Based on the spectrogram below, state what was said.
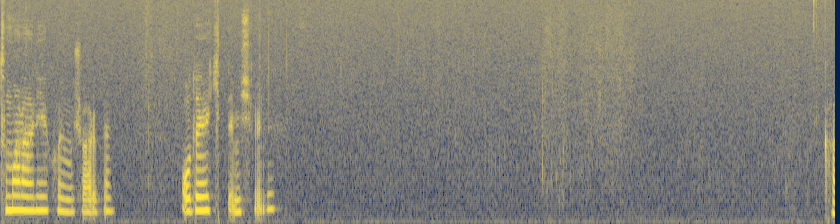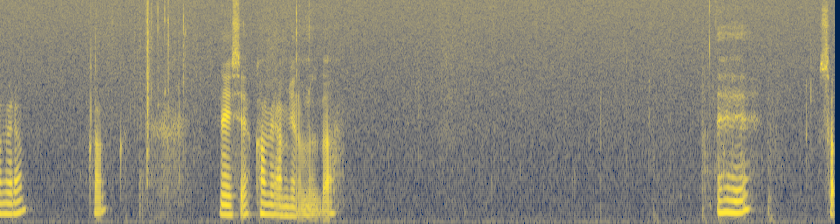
tımarhaneye koymuş harbiden. Odaya kilitlemiş beni. Kameram. Ka- Neyse, kameram yanımızda. Ee, sa-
